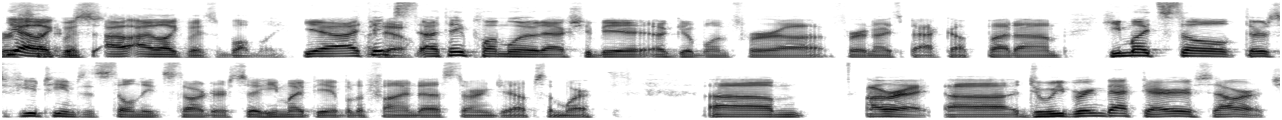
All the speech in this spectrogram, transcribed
yeah, I like. Mason, I, I like Mason Plumlee. Yeah, I think do. I, think Plumlee would actually be a, a good one for uh for a nice backup. But um he might still there's a few teams that still need starters, so he might be able to find a starting job somewhere. Um all right. Uh do we bring back Darius Saric?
